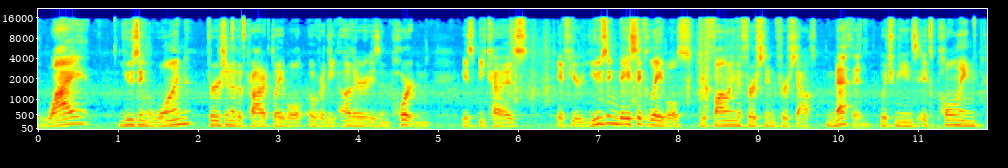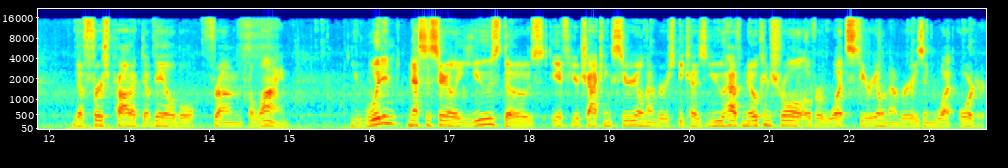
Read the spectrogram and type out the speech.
why using one version of the product label over the other is important is because if you're using basic labels, you're following the first in, first out method, which means it's pulling the first product available from the line. You wouldn't necessarily use those if you're tracking serial numbers because you have no control over what serial number is in what order.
